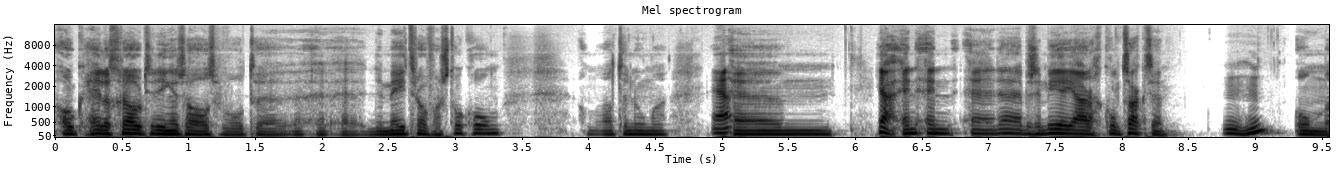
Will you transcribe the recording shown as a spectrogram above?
Ook hele grote dingen zoals bijvoorbeeld uh, de metro van Stockholm, om wat te noemen. Ja, um, ja en, en daar hebben ze meerjarige contracten. Mm -hmm. om,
